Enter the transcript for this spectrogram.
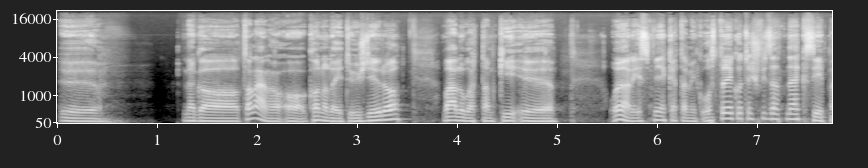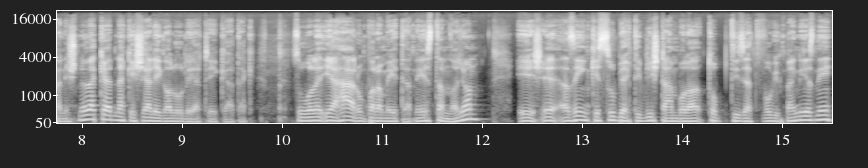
ö, meg a, talán a, a kanadai tőzsdéről válogattam ki ö, olyan részvényeket, amik osztalékot is fizetnek, szépen is növekednek, és elég alul értékeltek. Szóval ilyen három paramétert néztem nagyon, és az én kis szubjektív listámból a top 10-et fogjuk megnézni.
